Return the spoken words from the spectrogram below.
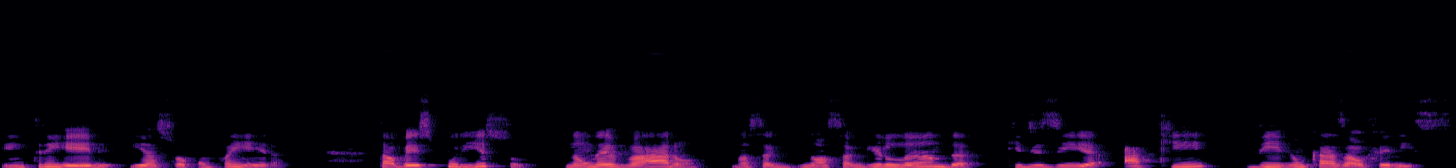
entre ele e a sua companheira. Talvez por isso não levaram nossa, nossa guirlanda que dizia: Aqui vive um casal feliz.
